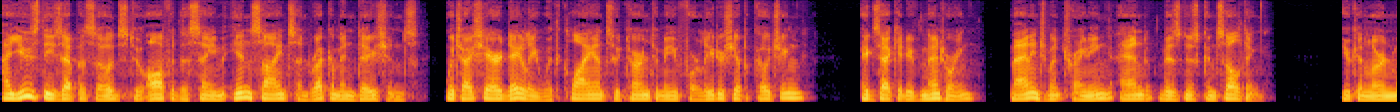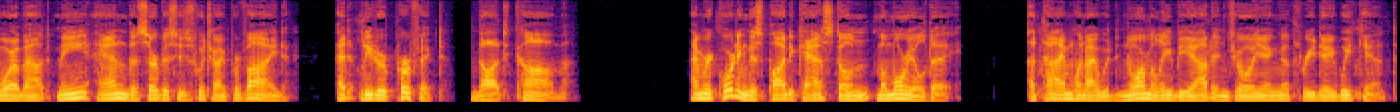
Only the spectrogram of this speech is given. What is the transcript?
I use these episodes to offer the same insights and recommendations which I share daily with clients who turn to me for leadership coaching, executive mentoring, management training, and business consulting. You can learn more about me and the services which I provide at leaderperfect.com. I'm recording this podcast on Memorial Day, a time when I would normally be out enjoying a three day weekend.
